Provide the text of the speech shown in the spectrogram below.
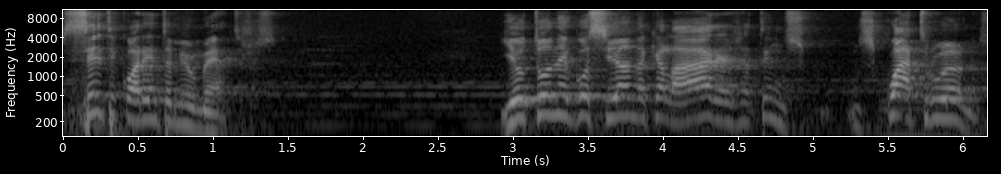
140 mil metros. E eu estou negociando aquela área já tem uns, uns quatro anos.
